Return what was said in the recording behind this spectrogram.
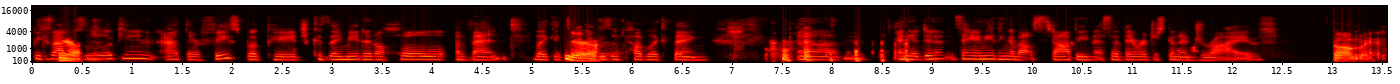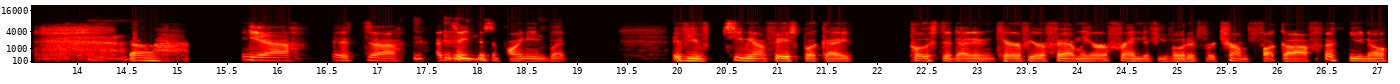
because I Yeah. was looking at their Facebook page because they made it a whole event. Like it's Yeah. it was a public thing. Um and it didn't say anything about stopping. It said they were just gonna drive. Oh man. Yeah. Uh, yeah. It. Uh, I'd say disappointing, but if you see me on Facebook, I posted I didn't care if you're a family or a friend. If you voted for Trump, fuck off. you know.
